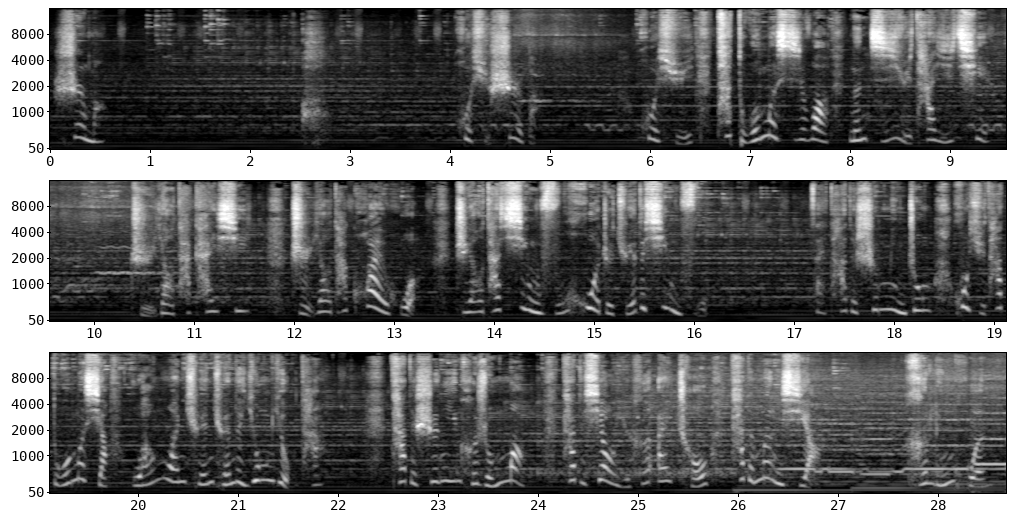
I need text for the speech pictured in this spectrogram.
是吗？哦，或许是吧。或许他多么希望能给予他一切，只要他开心，只要他快活，只要他幸福或者觉得幸福。在他的生命中，或许他多么想完完全全的拥有他，他的声音和容貌，他的笑语和哀愁，他的梦想和灵魂。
